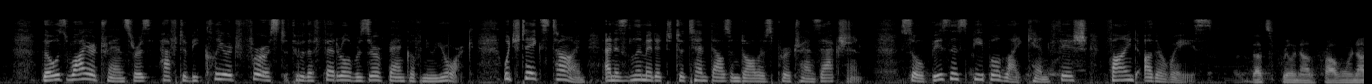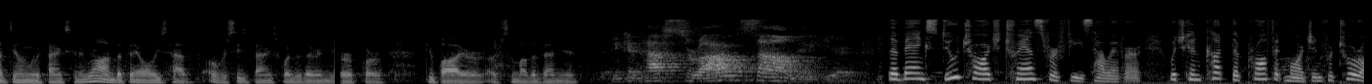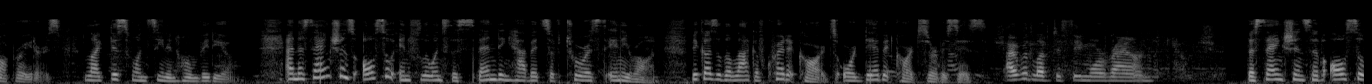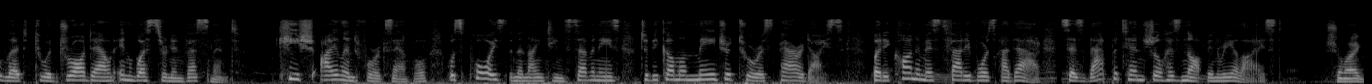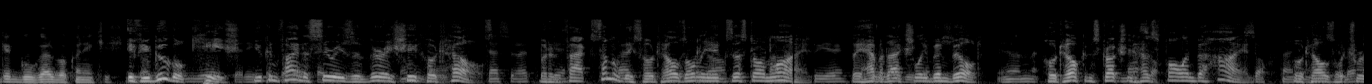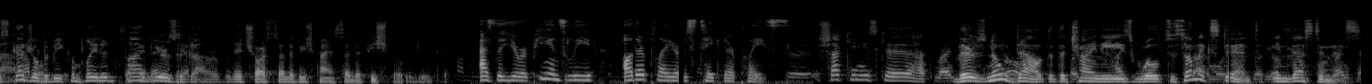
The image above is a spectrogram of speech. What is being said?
Those wire transfers have to be cleared first through the Federal Reserve Bank of New York, which takes time and is limited to $10,000 per transaction. So business people like Ken Fish find other ways. That's really not a problem. We're not dealing with banks in Iran, but they always have overseas banks, whether they're in Europe or Dubai or, or some other venue. You can have surround sound in here. The banks do charge transfer fees, however, which can cut the profit margin for tour operators, like this one seen in home video. And the sanctions also influence the spending habits of tourists in Iran because of the lack of credit cards or debit card services. I would love to see more round. The sanctions have also led to a drawdown in Western investment. Kish Island, for example, was poised in the 1970s to become a major tourist paradise. But economist Fariborz Ghadar says that potential has not been realized. If you Google Kish, you can find a series of very chic hotels. But in fact, some of these hotels only exist online. They haven't actually been built. Hotel construction has fallen behind hotels which were scheduled to be completed five years ago. As the Europeans leave, other players take their place. There's no doubt that the Chinese will, to some extent, invest in this.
